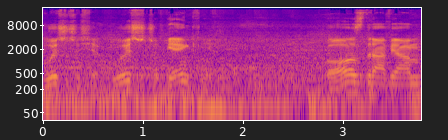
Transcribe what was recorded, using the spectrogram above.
błyszczy się, błyszczy pięknie. Pozdrawiam.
